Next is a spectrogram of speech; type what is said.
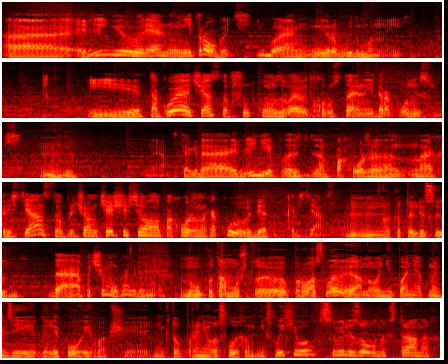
э, религию реальную не трогать, ибо мир выдуманный. И такое часто в шутку называют хрустальный дракон Иисус. Вот, Когда религия подозрительно похожа на христианство, причем чаще всего она похожа на какую ветвь христианства? На католицизм. Да, а почему, как думаешь? Ну, потому что православие, оно непонятно где и далеко, и вообще никто про него слыхом не слыхивал в цивилизованных странах.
